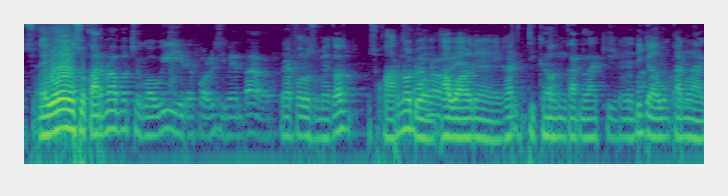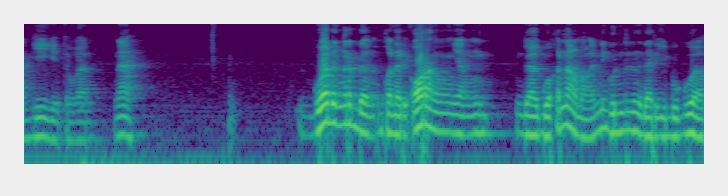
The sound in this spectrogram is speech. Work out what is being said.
suka Ayo Soekarno apa Jokowi revolusi mental revolusi mental Soekarno dong Soekarno, ya. awalnya ya kan digaungkan lagi. Eh, digaungkan lagi gitu kan. Nah, gua denger deng- bukan dari orang yang nggak gua kenal malah ini gue denger dari ibu gua.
